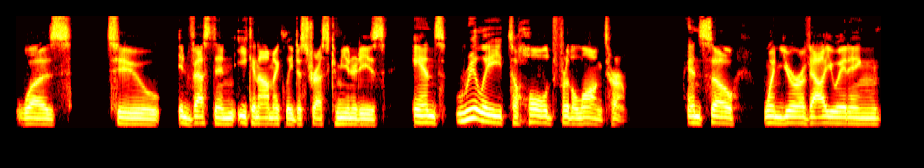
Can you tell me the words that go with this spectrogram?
was to invest in economically distressed communities and really to hold for the long term. And so when you're evaluating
